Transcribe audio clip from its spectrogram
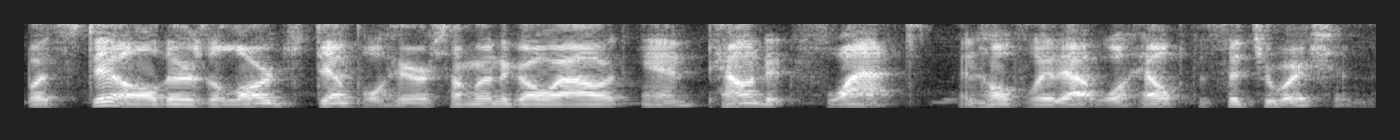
but still there's a large dimple here, so I'm going to go out and pound it flat, and hopefully that will help the situation.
